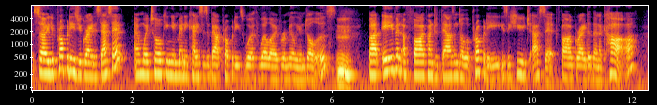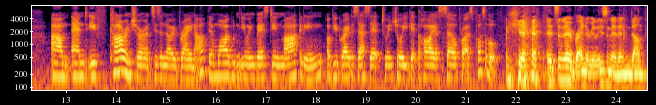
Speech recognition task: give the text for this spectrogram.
so your property is your greatest asset, and we're talking in many cases about properties worth well over a million dollars. Mm. But even a $500,000 property is a huge asset, far greater than a car. Um, and if car insurance is a no brainer, then why wouldn't you invest in marketing of your greatest asset to ensure you get the highest sale price possible? Yeah, it's a no-brainer, really, isn't it? And um,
